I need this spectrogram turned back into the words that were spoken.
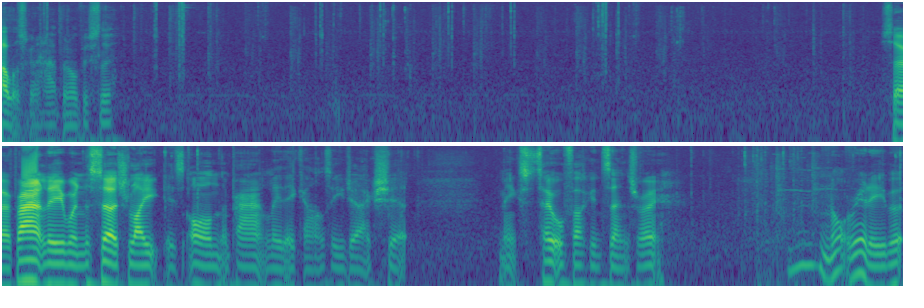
That was going to happen, obviously. So apparently when the searchlight is on, apparently they can't see jack shit. Makes total fucking sense, right? Mm, not really, but...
